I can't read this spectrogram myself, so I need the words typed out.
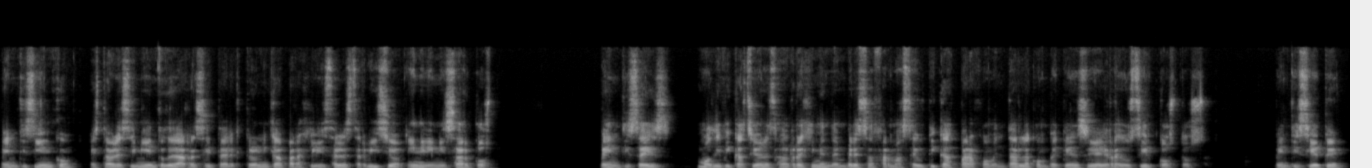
25. Establecimiento de la receta electrónica para agilizar el servicio y minimizar costos. 26 modificaciones al régimen de empresas farmacéuticas para fomentar la competencia y reducir costos. 27.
